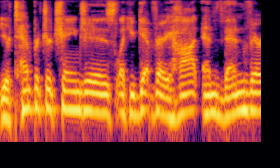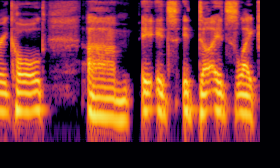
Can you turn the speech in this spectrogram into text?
your temperature changes like you get very hot and then very cold. Um it, it's it does it's like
